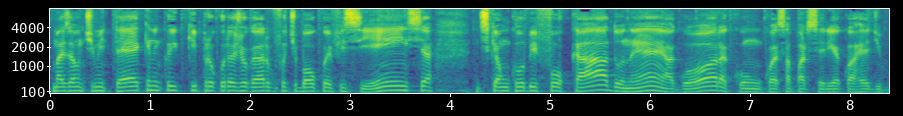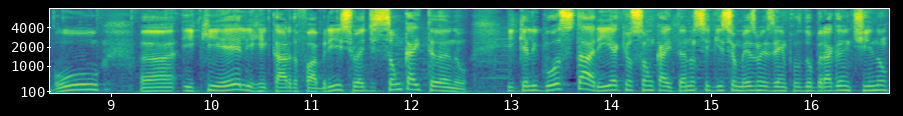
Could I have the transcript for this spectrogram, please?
mas é um time técnico e que procura jogar o futebol com eficiência. Diz que é um clube focado, né? Agora, com, com essa parceria com a Red Bull. Uh, e que ele, Ricardo Fabrício, é de São Caetano. E que ele gostaria que o São Caetano seguisse o mesmo exemplo do Bragantino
